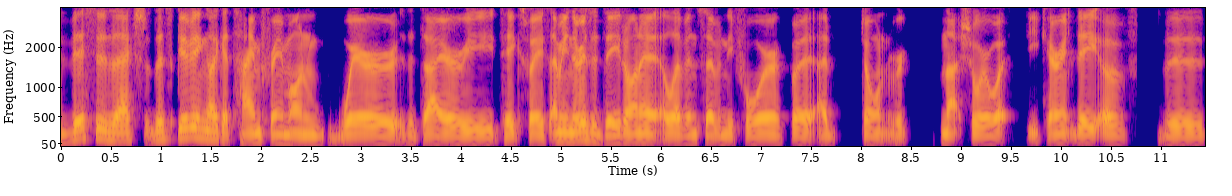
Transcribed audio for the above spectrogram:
this is actually this giving like a time frame on where the diary takes place. I mean, there is a date on it, 1174, but I don't re- not sure what the current date of the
